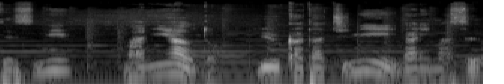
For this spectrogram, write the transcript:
ですね、間に合うという形になります。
